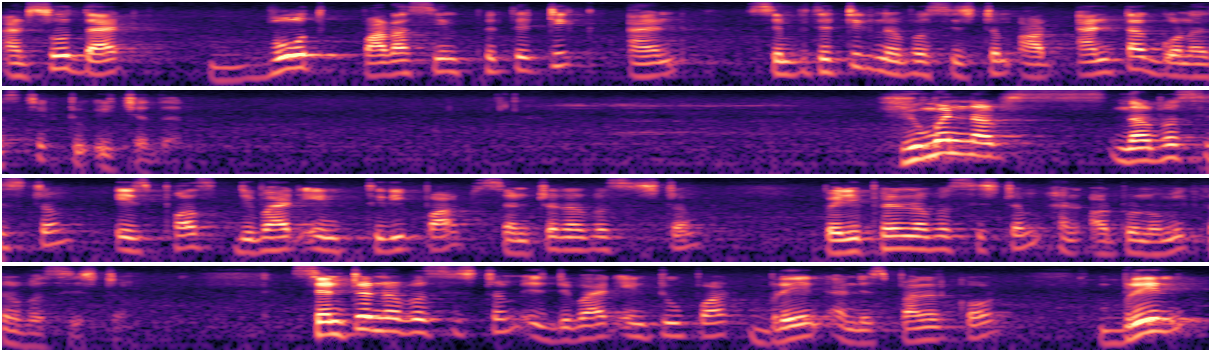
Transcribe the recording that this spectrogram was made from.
and so that both parasympathetic and sympathetic nervous system are antagonistic to each other. Human nerves, nervous system is first divided in three parts central nervous system peripheral nervous system and autonomic nervous system. Central nervous system is divided in two parts brain and spinal cord. Brain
